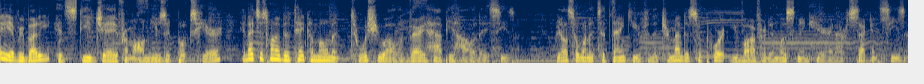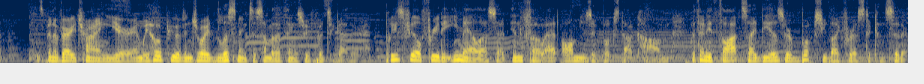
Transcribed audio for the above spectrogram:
Hey everybody, it's Steve J from All Music Books here, and I just wanted to take a moment to wish you all a very happy holiday season. We also wanted to thank you for the tremendous support you've offered in listening here in our second season. It's been a very trying year, and we hope you have enjoyed listening to some of the things we've put together. Please feel free to email us at info at allmusicbooks.com with any thoughts, ideas, or books you'd like for us to consider.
